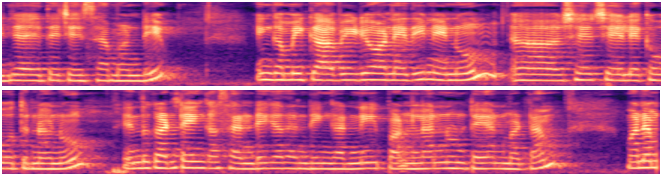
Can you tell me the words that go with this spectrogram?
ఎంజాయ్ అయితే చేశామండి. ఇంకా మీకు ఆ వీడియో అనేది నేను షేర్ చేయలేకపోతున్నాను. ఎందుకంటే ఇంకా సండే కదండి ఇంకా అన్ని పనులన్నీ ఉంటాయన్నమాట. మనం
